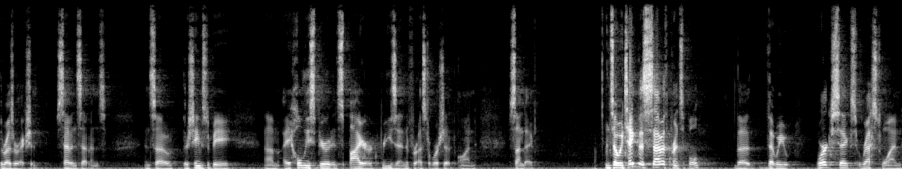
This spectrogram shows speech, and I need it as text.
the resurrection, seven sevens. And so there seems to be um, a Holy Spirit inspired reason for us to worship on Sunday. And so we take this Sabbath principle the, that we work six, rest one,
